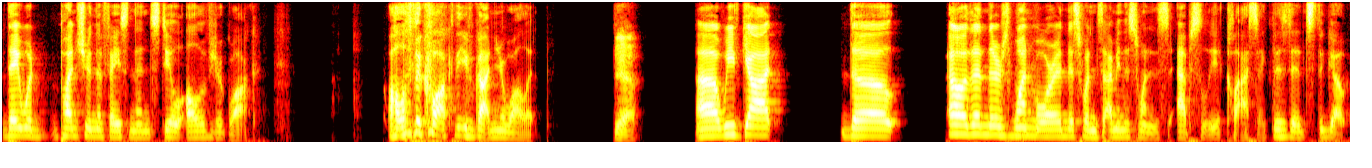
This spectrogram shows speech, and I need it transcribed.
they would punch you in the face and then steal all of your guac, all of the guac that you've got in your wallet. Yeah. Uh, we've got the oh, then there's one more, and this one's. I mean, this one is absolutely a classic. This it's the goat.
